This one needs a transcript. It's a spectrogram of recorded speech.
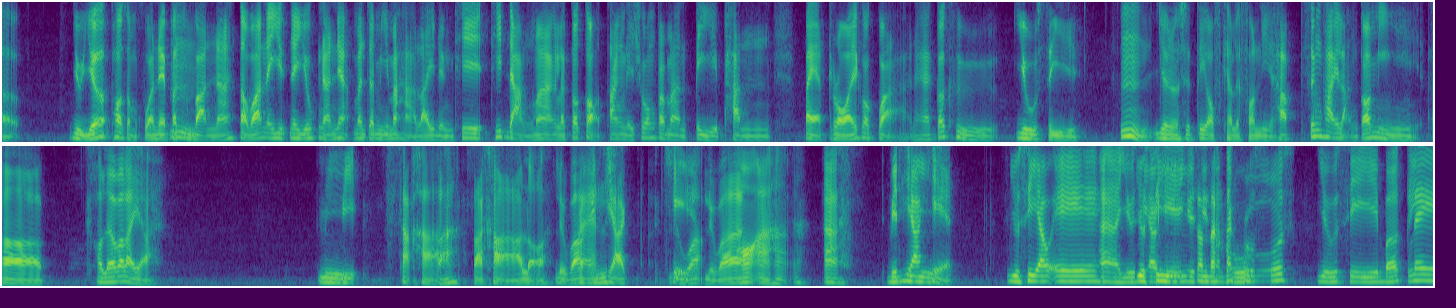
อ อยู่เยอะพอสมควรในปัจจุบันนะ แต่ว่าในยุในยุคนั้นเนี่ยมันจะมีมหาลัยหนึ่งที่ที่ดังมาก แล้วก็ก่อตั้งในช่วงประมาณปีพันแปดร้อยกว่าๆนะฮะก็คือ UC อืม University of California ครับ ซึ่งภายหลังก็มีเอ่อเขาเรียกว่าอะไรอะ มีมีสาขาสาสาขาเหรอ หรือว่า Branch วิทยาเขตหรือว่าอ๋ออ่าฮะอะวิทยาเขต UCLA อ่า UCLA UC Santa Santa Cruz Cruz UC Berkeley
